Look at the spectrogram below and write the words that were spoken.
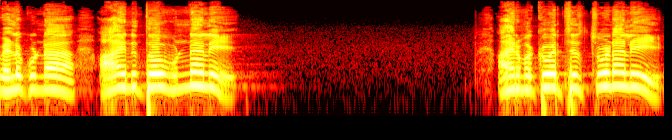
వెళ్ళకుండా ఆయనతో ఉండాలి. ఆయన మొక్కవరి చేసి చూడాలి.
